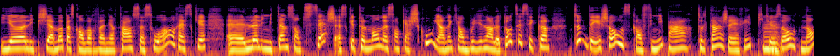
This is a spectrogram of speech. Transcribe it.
y a les pyjamas parce qu'on va revenir tard ce soir? Est-ce que euh, là, les mitaines sont-tu sèches? Est-ce que tout le monde a son cache-cou? Il y en a qui ont bouillé dans l'auto. Tu sais, c'est comme toutes des choses qu'on finit par tout le temps gérer, puis Mm. qu'eux autres, non.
